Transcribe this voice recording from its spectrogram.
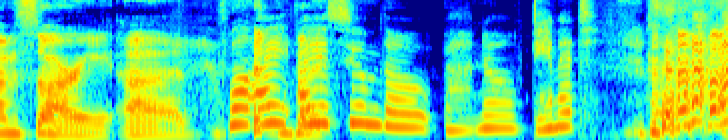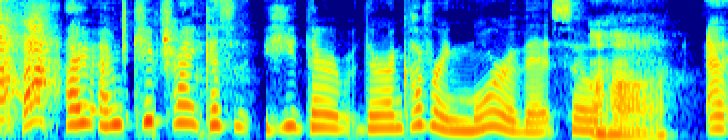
I'm sorry. Uh, Well, I, I assume though. Uh, no, damn it! I, I'm keep trying because he they're they're uncovering more of it. So uh huh. uh,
